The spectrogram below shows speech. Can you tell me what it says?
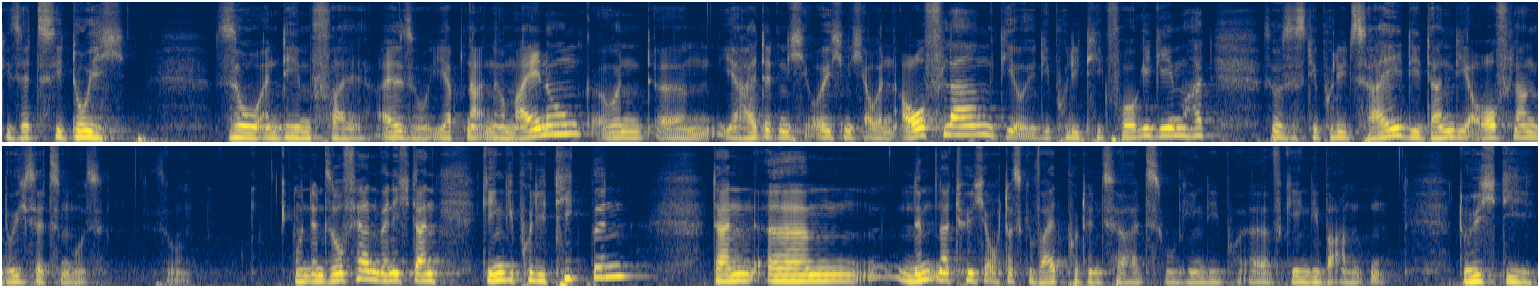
Die setzt sie durch. So in dem Fall. Also, ihr habt eine andere Meinung und ähm, ihr haltet nicht, euch nicht an Auflagen, die die Politik vorgegeben hat. So ist es die Polizei, die dann die Auflagen durchsetzen muss. So. Und insofern, wenn ich dann gegen die Politik bin, dann ähm, nimmt natürlich auch das Gewaltpotenzial zu gegen die, äh, gegen die Beamten durch die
